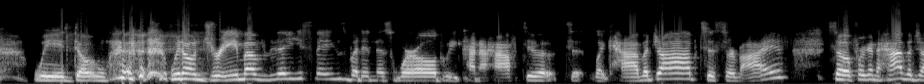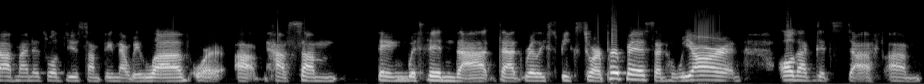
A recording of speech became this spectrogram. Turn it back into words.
we don't we don't dream of these things, but in this world we kind of have to to like have a job to survive. So if we're gonna have a job, might as well do something that we love or um, have something within that that really speaks to our purpose and who we are and all that good stuff. Um,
